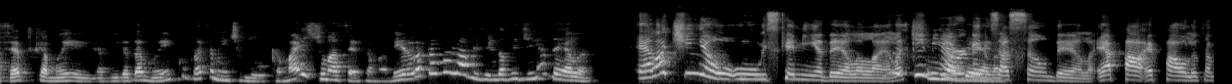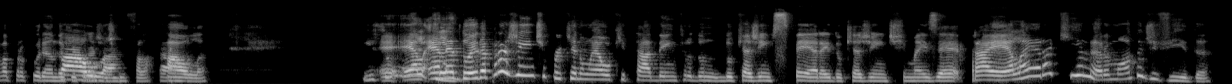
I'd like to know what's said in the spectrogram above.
certo que a mãe, a vida da mãe é completamente louca, mas de uma certa maneira ela estava lá vivendo a vidinha dela. Ela tinha o, o esqueminha dela lá, ela tinha a organização dela. dela. É a pa, é Paula, eu estava procurando Paula. aqui para a gente falar. Paula. Paula. É, ela, ela, é doida pra gente, porque não é o que tá dentro do, do que a gente espera e do que a gente. Mas é para ela era aquilo, era o modo de vida.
